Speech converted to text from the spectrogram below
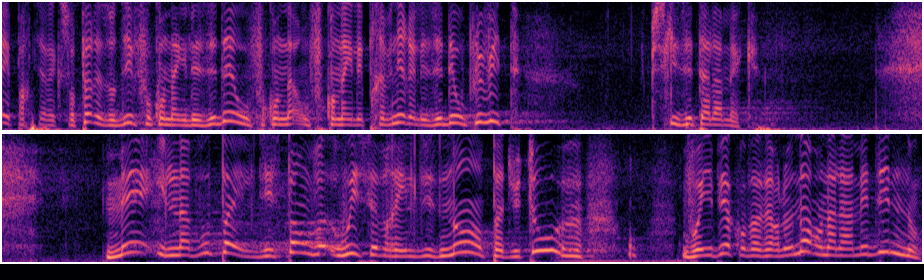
il est parti avec son père, ils ont dit, il faut qu'on aille les aider, ou il faut qu'on aille les prévenir et les aider au plus vite, puisqu'ils étaient à la Mecque. Mais ils n'avouent pas, ils disent pas, oui c'est vrai, ils disent non, pas du tout. Euh, vous voyez bien qu'on va vers le nord, on allait à Médine, nous.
